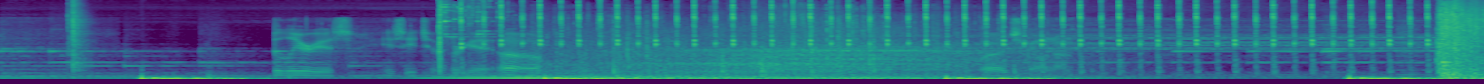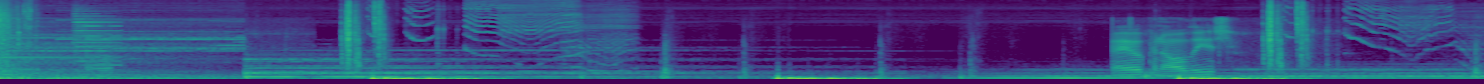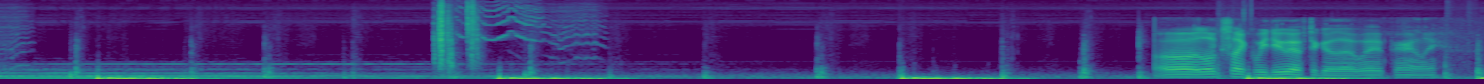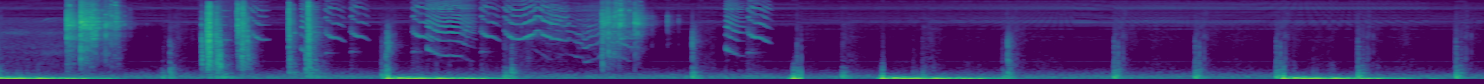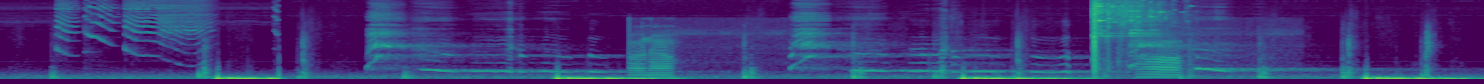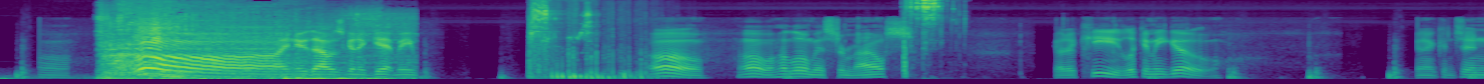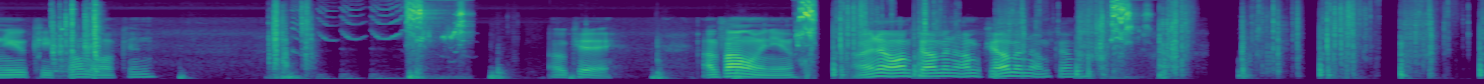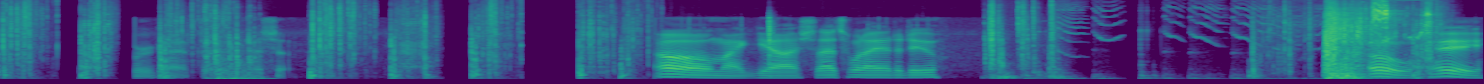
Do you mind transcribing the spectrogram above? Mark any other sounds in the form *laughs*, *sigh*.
Delirious. Easy to forget. Uh oh. Like we do have to go that way, apparently. Oh no. Oh. Oh. Oh! I knew that was gonna get me. Oh. Oh, hello, Mr. Mouse. Got a key. Look at me go. Gonna continue. Keep on walking. Okay. I'm following you. I know, I'm coming, I'm coming, I'm coming. We're gonna have to open this up. Oh my gosh, that's what I had to do. Oh, hey.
